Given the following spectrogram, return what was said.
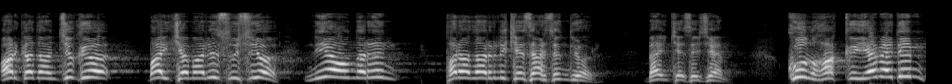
Arkadan çıkıyor, Bay Kemal'i suçluyor. Niye onların paralarını kesersin diyor. Ben keseceğim. Kul hakkı yemedim,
